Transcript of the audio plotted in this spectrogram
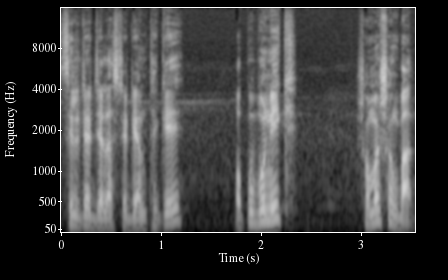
সিলেটের জেলা স্টেডিয়াম থেকে অপুবণিক সময় সংবাদ।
